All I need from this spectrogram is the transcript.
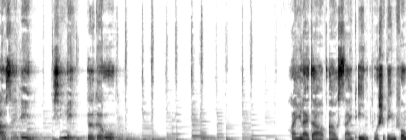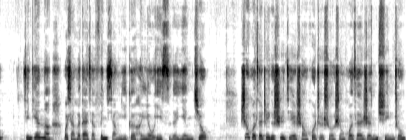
Outside In，心里格格物。欢迎来到 Outside In，我是冰峰。今天呢，我想和大家分享一个很有意思的研究。生活在这个世界上，或者说生活在人群中，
